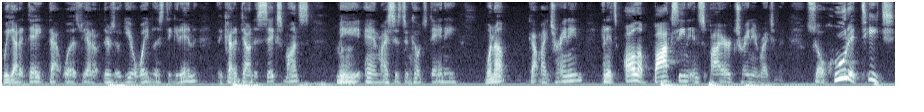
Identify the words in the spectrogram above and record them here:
We got a date that was we had a, there's a year waiting list to get in. They cut it down to six months. Me and my assistant coach Danny went up, got my training, and it's all a boxing inspired training regimen. So who to teach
